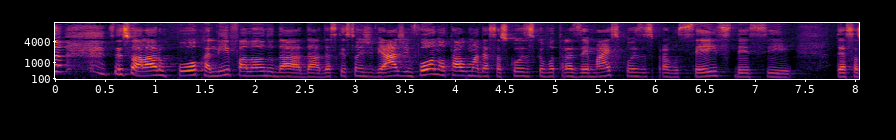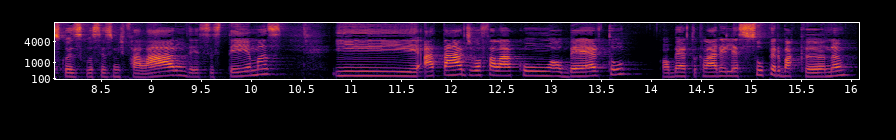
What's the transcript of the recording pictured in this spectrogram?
vocês falaram um pouco ali, falando da, da, das questões de viagem. Vou anotar alguma dessas coisas que eu vou trazer mais coisas para vocês desse, dessas coisas que vocês me falaram, desses temas. E à tarde vou falar com o Alberto, o Alberto, claro, ele é super bacana.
